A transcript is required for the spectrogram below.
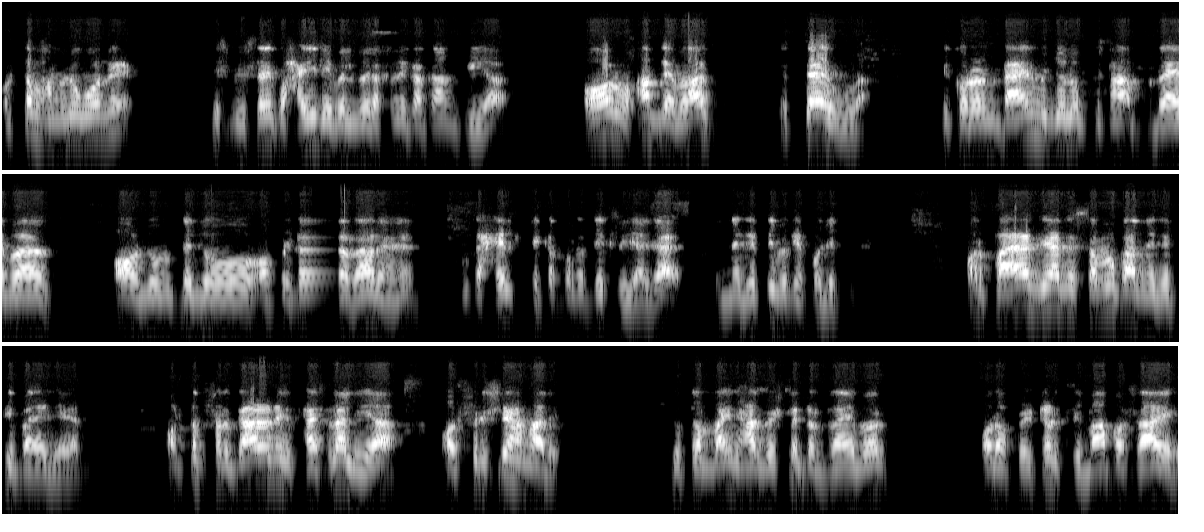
और तब हम लोगों ने इस विषय को हाई लेवल में रखने का काम किया, और वहाँ के बाद तय हुआ कि क्वारंटाइन में जो लोग किसान ड्राइवर और जो उनके जो ऑपरेटर रह रहे हैं उनका हेल्थ चेकअप करके देख लिया जाए नेगेटिव है कि पॉजिटिव और पाया गया कि सबों का नेगेटिव पाया गया। और तब सरकार ने फैसला लिया, और फिर से हमारे जो तो कंबाइन हार्वेस्टर का ड्राइवर और ऑपरेटर थे वापस आए,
